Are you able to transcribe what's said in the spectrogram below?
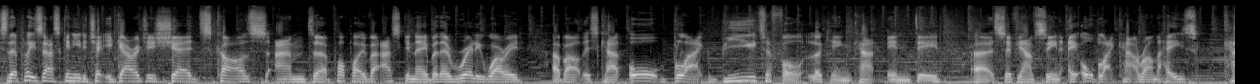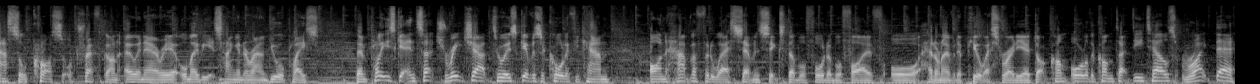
so they're please asking you to check your garages, sheds, cars, and uh, pop over, ask your neighbour. They're really worried about this cat. All black, beautiful looking cat indeed. Uh, so if you have seen a all black cat around the Hayes Castle Cross or Trefgarn Owen area, or maybe it's hanging around your place, then please get in touch. Reach out to us. Give us a call if you can on Haverfordwest 764455 or head on over to purewestradio.com. All of the contact details right there.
